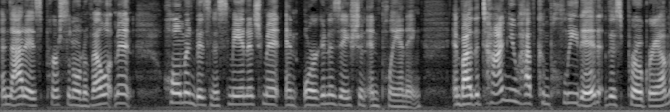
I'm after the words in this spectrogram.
and that is personal development, home and business management, and organization and planning. And by the time you have completed this program,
